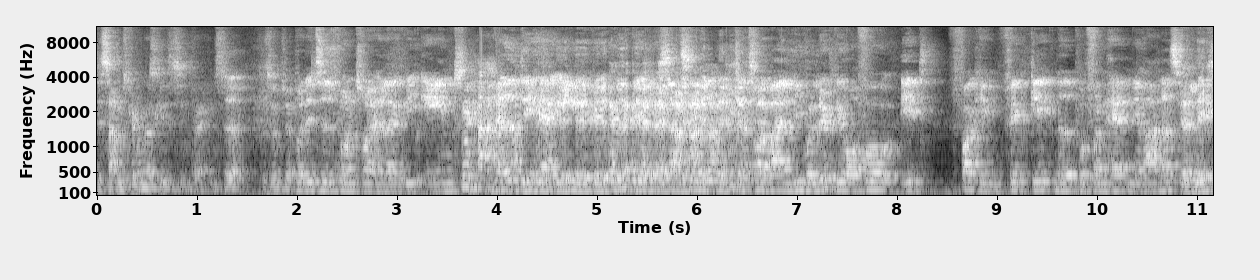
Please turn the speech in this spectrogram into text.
det samme skal man også give til sine fans, Ja. det synes jeg. På det tidspunkt tror jeg heller ikke, vi anede, hvad det her egentlig ville udvikle sig til. Jeg tror bare, at vi var lykkelige over at få et fucking fedt gig nede på Von Hatten i Randers. Der ligger,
